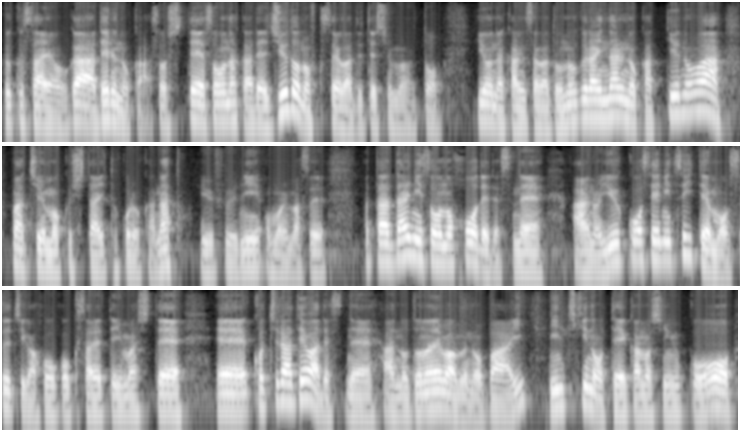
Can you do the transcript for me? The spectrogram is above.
副作用が出るのか、そしてその中で重度の副作用が出てしまうというような患者さんがどのぐらいになるのかっていうのは、まあ、注目したいところかなというふうに思います。また第2層の方でですね、あの有効性についても数値が報告されていまして、えー、こちらではですね、あのドナネバブの場合、認知機能低下の進行を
